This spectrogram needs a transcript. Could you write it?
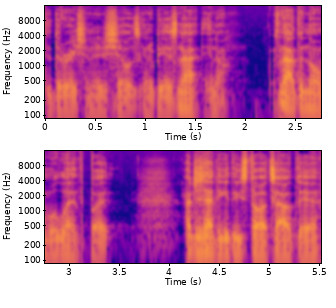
the duration of the show is going to be. It's not, you know, it's not the normal length, but I just had to get these thoughts out there.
